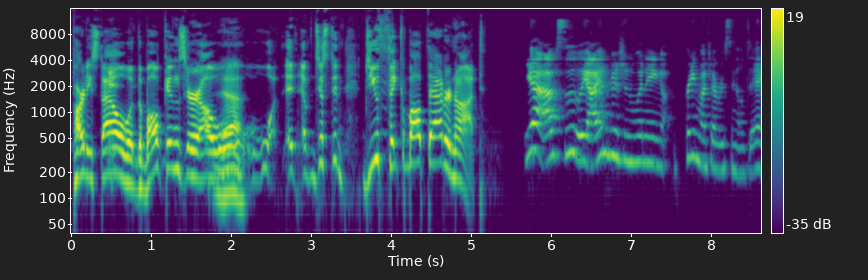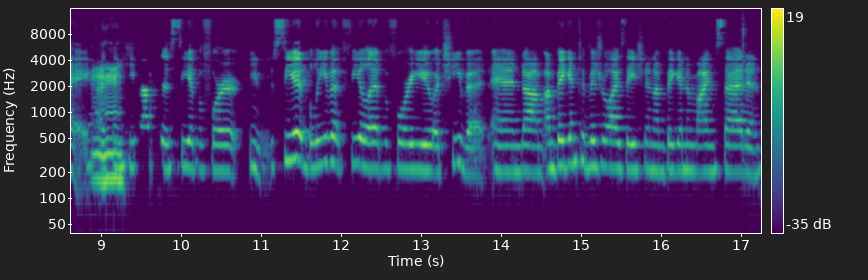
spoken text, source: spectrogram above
party style with the Balcaens or uh, yeah. what, it, just do you think about that or not? Yeah, absolutely. I envision winning pretty much every single day. Mm-hmm. I think you have to see it before you know, see it, believe it, feel it before you achieve it. And um, I'm big into visualization. I'm big into mindset and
